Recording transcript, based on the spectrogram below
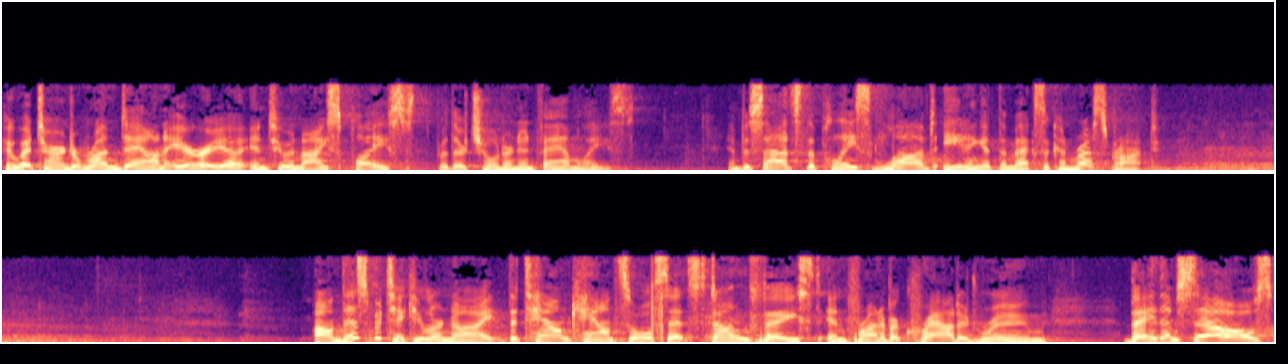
who had turned a run-down area into a nice place for their children and families. And besides, the police loved eating at the Mexican restaurant. On this particular night, the town council sat stone faced in front of a crowded room. They themselves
